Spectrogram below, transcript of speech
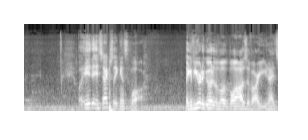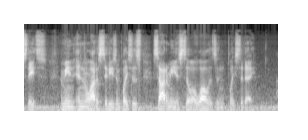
for that? Well, it, it's actually against the law. Like if you were to go to the laws of our United States, I mean, in a lot of cities and places, sodomy is still a law that's in place today. Oh.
